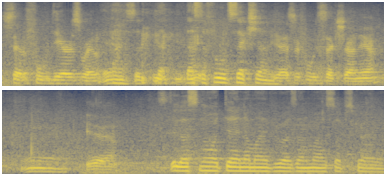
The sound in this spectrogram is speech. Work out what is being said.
sell food there as well. yeah, so that, that's the food section. Yeah, it's a food section. Yeah, Mm. yeah. Still a snow ten of my viewers and my subscribers.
